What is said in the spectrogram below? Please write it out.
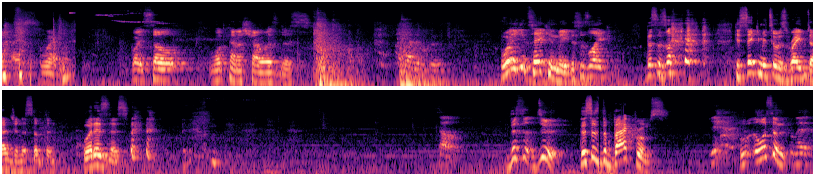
I swear. Wait, so what kind of shower is this? Where are you taking me? This is like, this is like, he's taking me to his rape dungeon or something. What is this? So, this is, dude, this is the back rooms. yeah. L- listen, Let-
